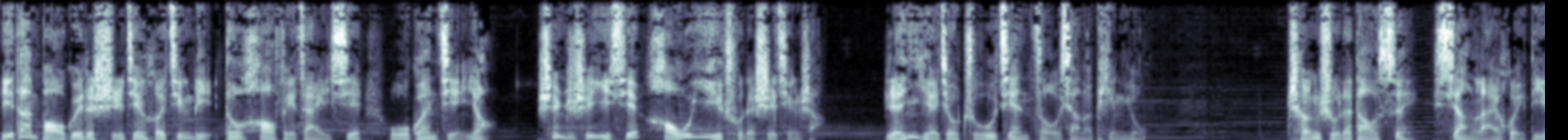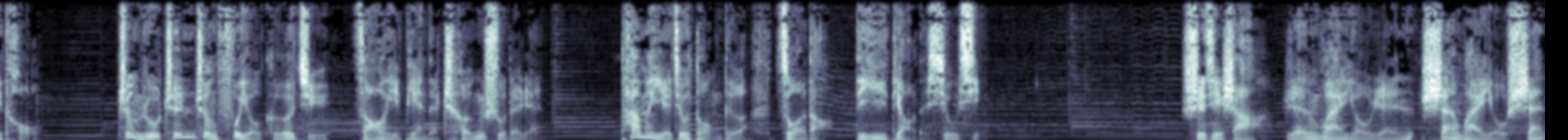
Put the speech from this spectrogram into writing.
一旦宝贵的时间和精力都耗费在一些无关紧要，甚至是一些毫无益处的事情上，人也就逐渐走向了平庸。成熟的稻穗向来会低头，正如真正富有格局、早已变得成熟的人，他们也就懂得做到低调的修行。实际上，人外有人，山外有山，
